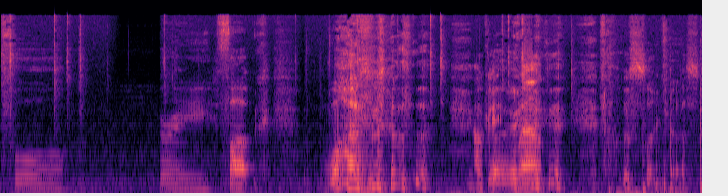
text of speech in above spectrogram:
four, three, fuck. One. Okay, Go. well- that was so fast.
